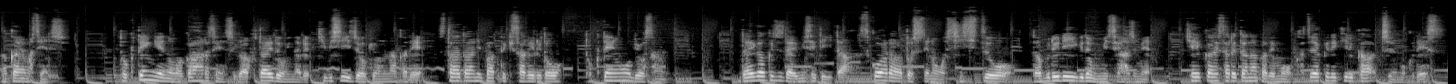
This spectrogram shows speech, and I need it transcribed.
中山選手。得点源の若原選手が不帯同になる厳しい状況の中でスターターに抜擢されると得点を量産。大学時代見せていたスコアラーとしての資質をダブルリーグでも見せ始め、警戒された中でも活躍できるか注目です。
